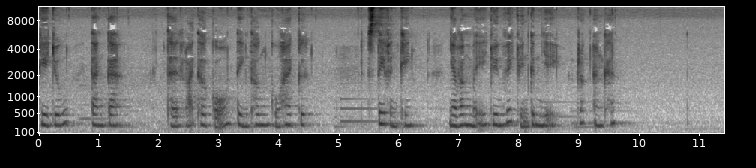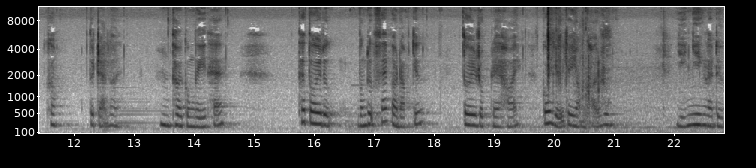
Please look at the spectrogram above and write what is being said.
Ghi chú Tanka Thể loại thơ cổ tiền thân của Haiku. Stephen King Nhà văn Mỹ chuyên viết chuyện kinh dị Rất ăn khách. Không, tôi trả lời. Ừ, Thời cũng nghĩ thế. Thế tôi được vẫn được phép vào đọc chứ? Tôi rụt rè hỏi Cố giữ cho giọng khỏi run Dĩ nhiên là được.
